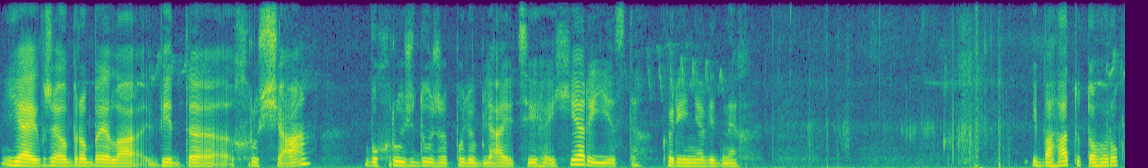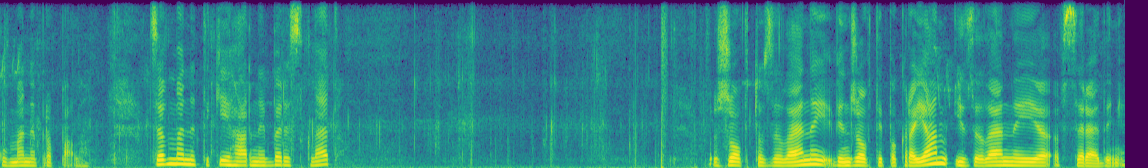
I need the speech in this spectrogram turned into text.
Я їх вже обробила від е, хруща, бо хрущ дуже полюбляє ці гейхери їсти, коріння від них. І багато того року в мене пропало. Це в мене такий гарний бересклет. Жовто-зелений, він жовтий по краям і зелений всередині.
